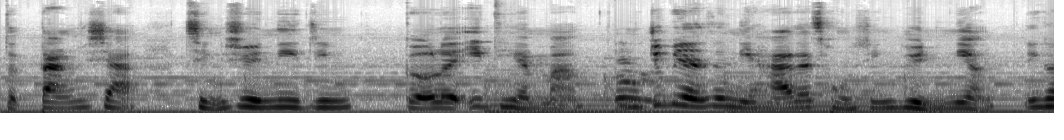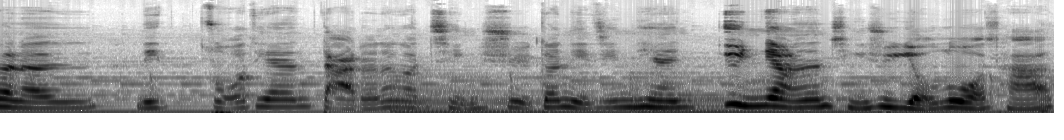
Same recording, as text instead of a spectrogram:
的当下情绪，你已经隔了一天嘛，你就变成是你还要再重新酝酿。你可能你昨天打的那个情绪，跟你今天酝酿的那情绪有落差，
